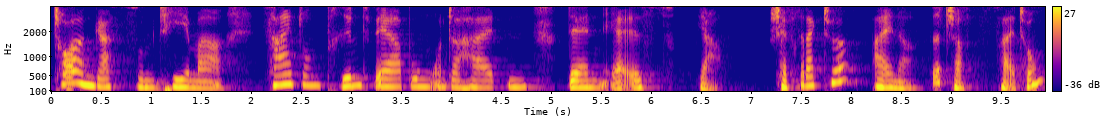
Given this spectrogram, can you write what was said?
tollen Gast zum Thema Zeitung, Printwerbung unterhalten, denn er ist, ja, Chefredakteur einer Wirtschaftszeitung.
